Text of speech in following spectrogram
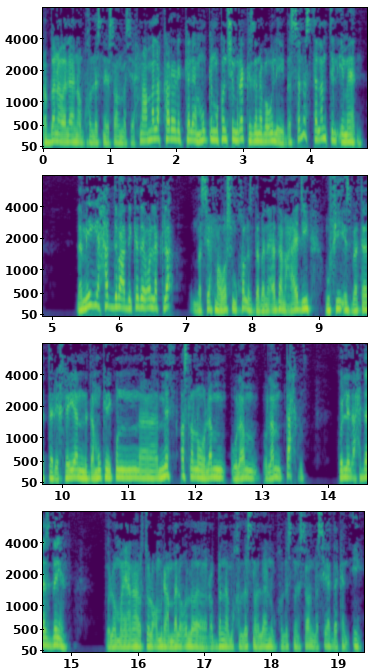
ربنا ولانا وخلصنا يسوع المسيح. أنا عمال اكرر الكلام ممكن ما اكونش مركز أنا بقول إيه بس أنا استلمت الإيمان. لما يجي حد بعد كده يقول لك لا المسيح ما هوش مخلص ده بني آدم عادي وفي إثباتات تاريخيه إن ده ممكن يكون مث أصلا ولم ولم ولم تحدث كل الأحداث دي. قلت لهم يعني أنا طول عمري عمال أقول ربنا مخلصنا ولا مخلصنا يسوع المسيح ده كان إيه؟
